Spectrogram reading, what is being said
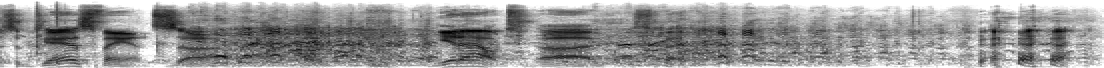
some jazz fans. Uh, get out. Uh,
